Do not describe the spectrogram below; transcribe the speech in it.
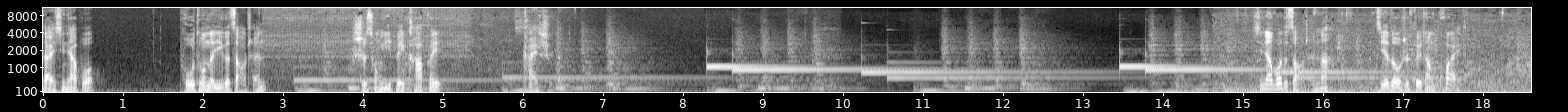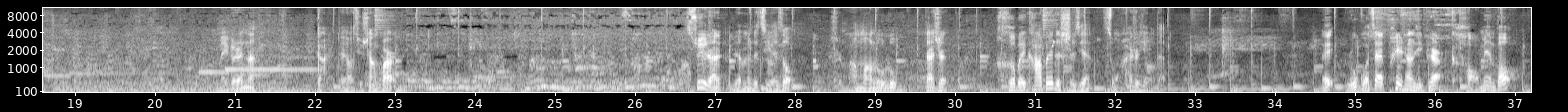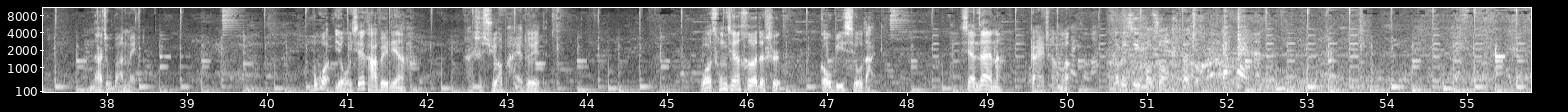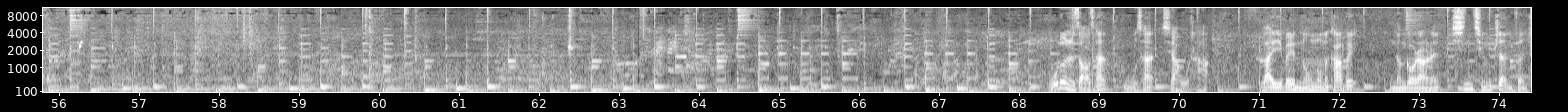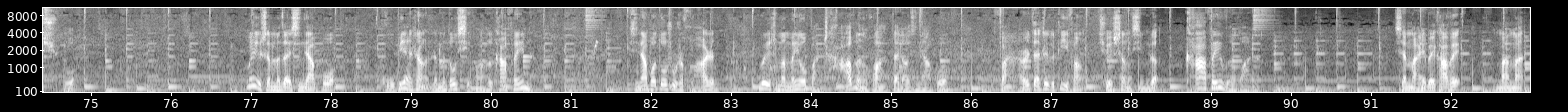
在新加坡，普通的一个早晨是从一杯咖啡开始的。新加坡的早晨呢，节奏是非常快的，每个人呢赶着要去上班。虽然人们的节奏是忙忙碌碌，但是喝杯咖啡的时间总还是有的。哎，如果再配上几片烤面包，那就完美了。不过有些咖啡店啊，还是需要排队的。我从前喝的是狗比修歹，现在呢改成了这边是一口钟，带走。两块。早餐、午餐、下午茶，来一杯浓浓的咖啡，能够让人心情振奋许多。为什么在新加坡，普遍上人们都喜欢喝咖啡呢？新加坡多数是华人，为什么没有把茶文化带到新加坡，反而在这个地方却盛行着咖啡文化呢？先买一杯咖啡，慢慢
